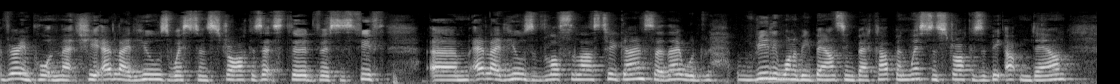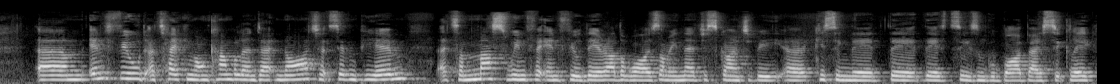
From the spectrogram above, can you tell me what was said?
a very important match here. Adelaide Hills, Western Strikers. That's third versus fifth. Um, Adelaide Hills have lost the last two games, so they would really want to be bouncing back up. And Western Strikers are a bit up and down. Um, Enfield are taking on Cumberland at night at 7 pm. It's a must win for Enfield there, otherwise, I mean, they're just going to be uh, kissing their, their, their season goodbye basically.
